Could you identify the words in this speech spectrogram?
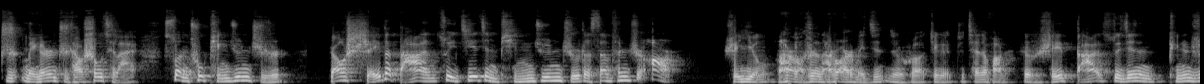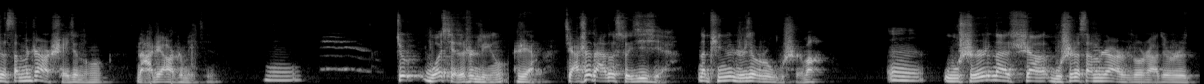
纸每个人纸条收起来，算出平均值，然后谁的答案最接近平均值的三分之二。谁赢？然后老师拿出二十美金，就是说这个这钱就放这，就是谁答最接近平均值的三分之二，谁就能拿这二十美金。嗯，就是我写的是零，是这样。假设大家都随机写，那平均值就是五十嘛。嗯，五十那实际上五十的三分之二是多少？就是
